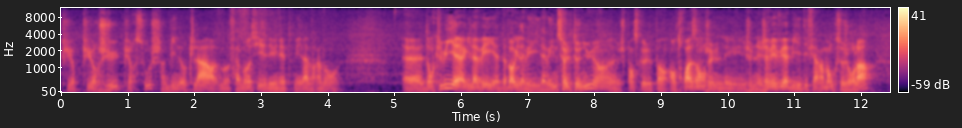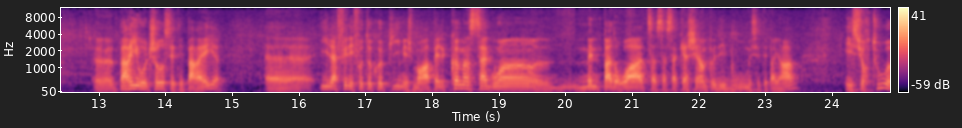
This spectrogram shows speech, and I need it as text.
pur, pur jus, pure souche, un binoclard, enfin moi aussi j'ai des lunettes, mais là vraiment... Euh, donc lui, il avait, d'abord il avait, il avait une seule tenue, hein. je pense que en trois ans je ne l'ai jamais vu habillé différemment que ce jour-là. Euh, Paris ou autre chose, c'était pareil. Euh, il a fait des photocopies, mais je me rappelle comme un sagouin, euh, même pas droite, ça, ça, cachait un peu des bouts, mais c'était pas grave. Et surtout,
